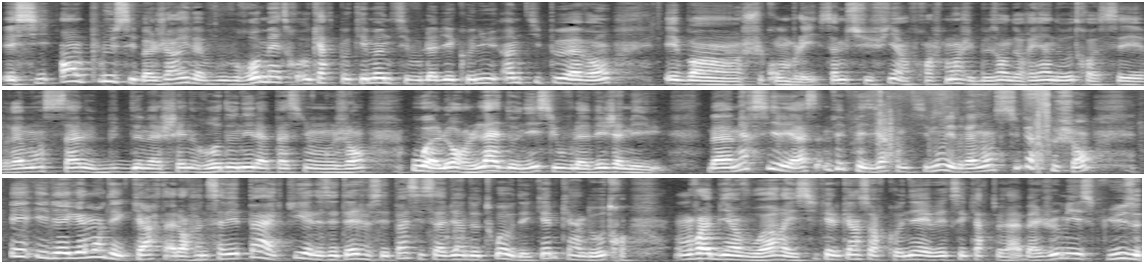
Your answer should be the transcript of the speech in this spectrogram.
et si en plus, eh ben, j'arrive à vous remettre aux cartes Pokémon si vous l'aviez connu un petit peu avant, et eh ben je suis comblé. Ça me suffit, hein. franchement j'ai besoin de rien d'autre. C'est vraiment ça le but de ma chaîne, redonner la passion aux gens, ou alors la donner si vous l'avez jamais eu. Bah merci Léa, ça me fait plaisir, ton petit mot est vraiment super touchant. Et il y a également des cartes, alors je ne savais pas à qui elles étaient, je ne sais pas si ça vient de toi ou de quelqu'un d'autre. On va bien voir, et si quelqu'un se reconnaît avec ces cartes-là, bah je m'excuse,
